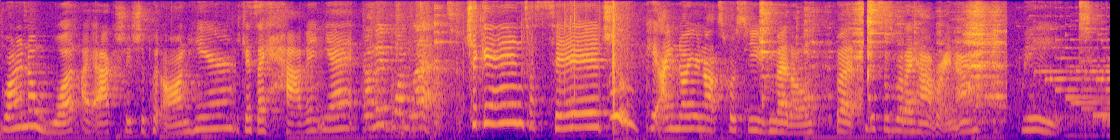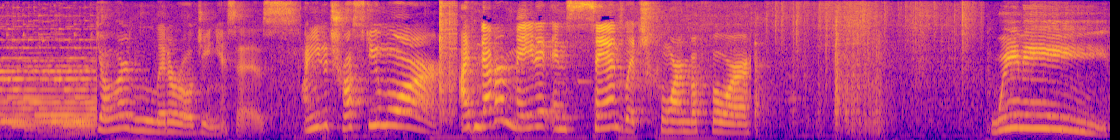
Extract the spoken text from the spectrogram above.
Want to know what I actually should put on here? Because I haven't yet. I only have one left. Chicken, sausage. Okay, I know you're not supposed to use metal, but this is what I have right now. Wait. Y'all are literal geniuses. I need to trust you more. I've never made it in sandwich form before. Weenie!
